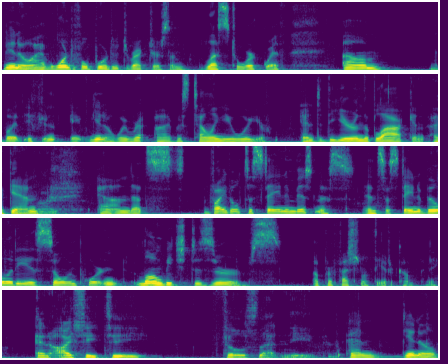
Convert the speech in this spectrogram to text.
you know, I have a wonderful board of directors. I'm blessed to work with. Um, but if you, you know, we, re- I was telling you we ended the year in the black, and again, and that's vital to staying in business. And sustainability is so important. Long Beach deserves a professional theater company. and ICT fills that need. And you know,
